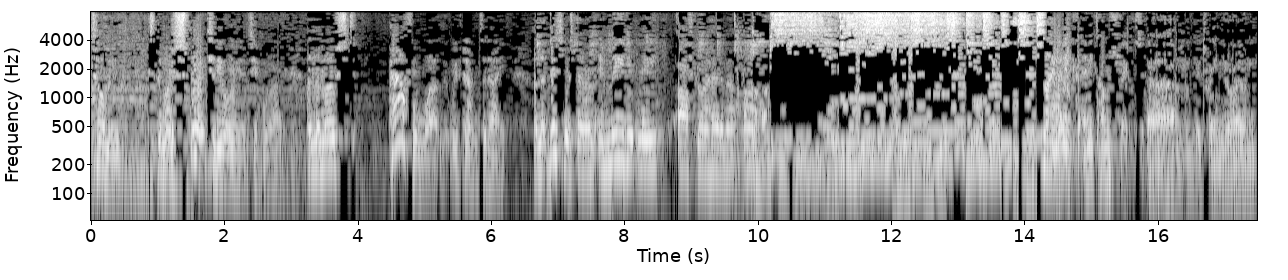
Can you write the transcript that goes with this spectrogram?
Tommy is the most spiritually oriented work and the most powerful work that we've done today. And that this was done immediately after I heard about Baba find any, any conflict um, between your own,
